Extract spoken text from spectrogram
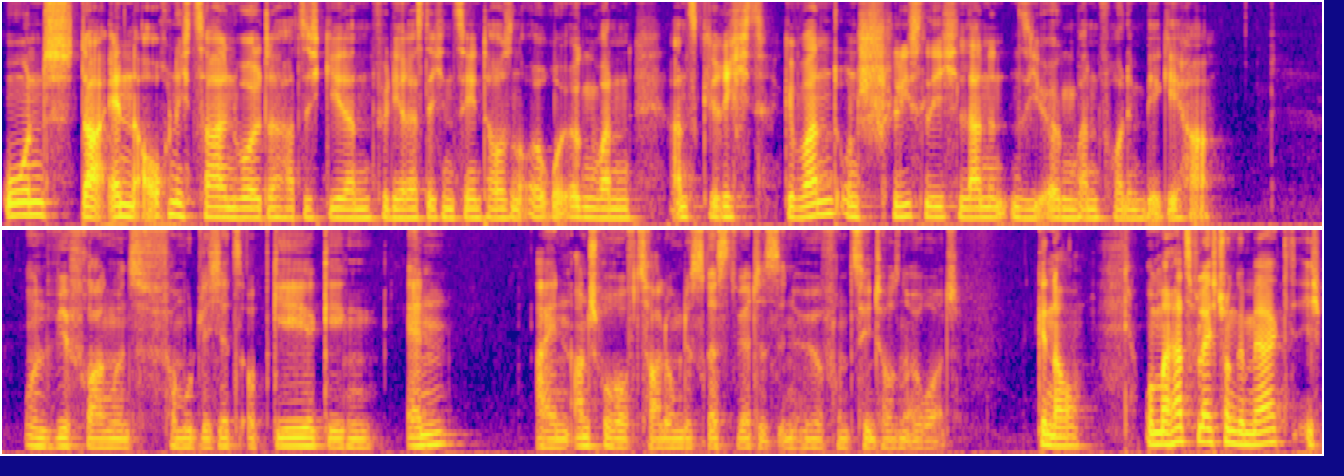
Und da N auch nicht zahlen wollte, hat sich G dann für die restlichen 10.000 Euro irgendwann ans Gericht gewandt und schließlich landeten sie irgendwann vor dem BGH. Und wir fragen uns vermutlich jetzt, ob G gegen N einen Anspruch auf Zahlung des Restwertes in Höhe von 10.000 Euro hat. Genau. Und man hat es vielleicht schon gemerkt, ich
